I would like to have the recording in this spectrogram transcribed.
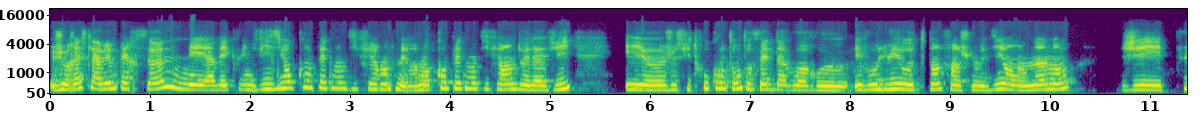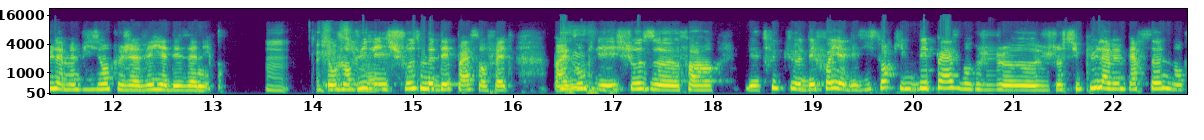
je reste la même personne, mais avec une vision complètement différente, mais vraiment complètement différente de la vie. Et euh, je suis trop contente en fait d'avoir euh, évolué autant. Enfin, je me dis en un an, j'ai plus la même vision que j'avais il y a des années. Hmm, et aujourd'hui, les choses me dépassent en fait. Par exemple, les choses, euh, enfin, les trucs, des fois, il y a des histoires qui me dépassent, donc je ne suis plus la même personne. Donc,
